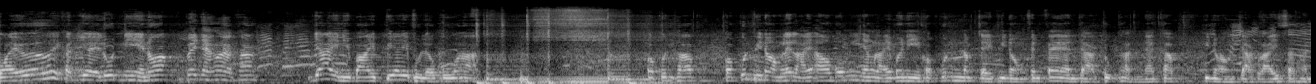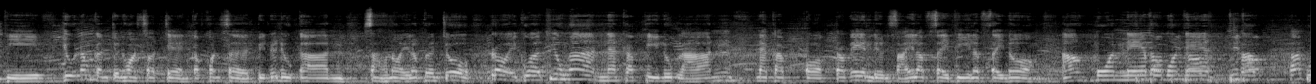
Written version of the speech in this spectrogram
บ่อยเอ้ยคันใหญ่รุ่นนี้เนาะเป็นหยังล่ะคะย่ายนี่บายเปี้ยผู้แล้วกูว่า ขอบคุณครับ ขอบคุณพี่น้องหลาย ๆ เอาบ่มีหยังหลายมื้อนี้ขอบคุณน้ำใจพี่น้องแฟน ๆ จากทุกท่านนะครับ พี่น้องจากหลายสถานที่อยู่น้ำกันจนฮอดสอดแจงกับคอนเสิร์ตปิดฤดูกาลสาวหน่อยและเพื่อนโจ้ร้อยกว่าคิวงานนะครับที่ลูกหลานนะครับ ออกตระเวนเดินสายรับใส่พีรับใส่น้อง เอามวนแน่พอมวนแน่พี่ท็อปครับ ผ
